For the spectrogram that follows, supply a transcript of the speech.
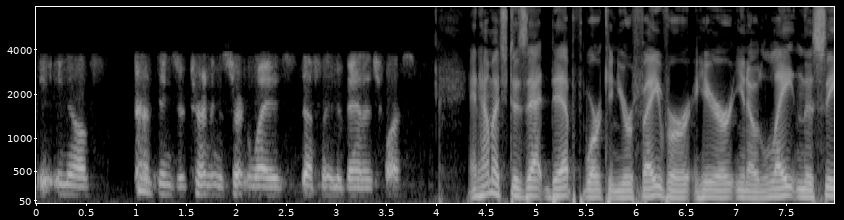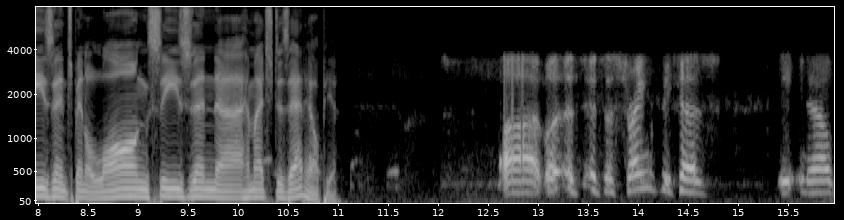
you know, if things are turning a certain way is definitely an advantage for us. And how much does that depth work in your favor here? You know, late in the season, it's been a long season. Uh, how much does that help you? Uh, well, it's, it's a strength because you know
